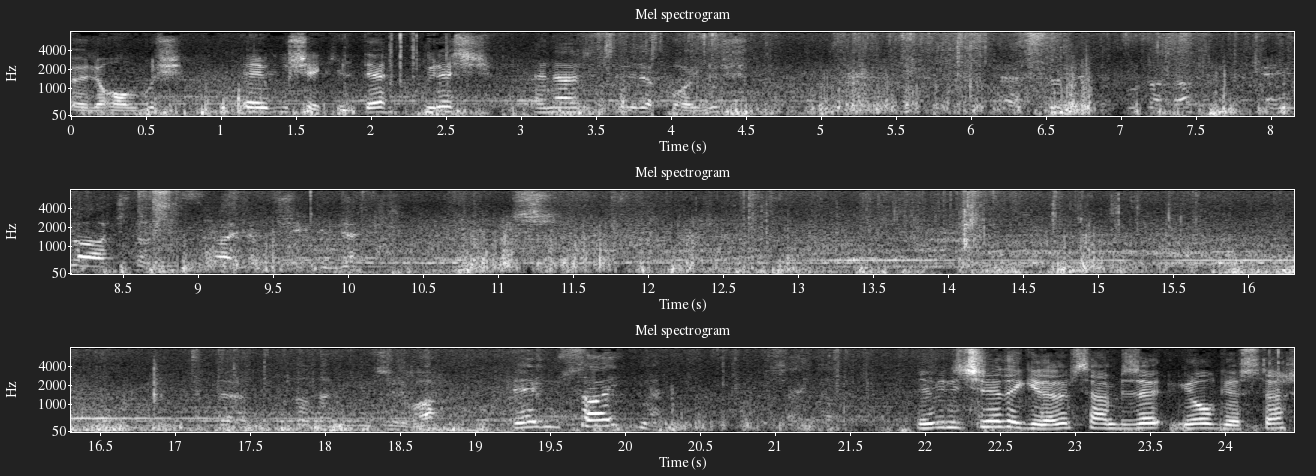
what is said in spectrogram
böyle olmuş. Ev bu şekilde. Güneş enerjisini de koymuş. Evet, burada da meyve ağaçları sırayla bu şekilde dikmiş. Evet, burada da incir var. Ev müsait mi? Evin içine de girelim. Sen bize yol göster.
